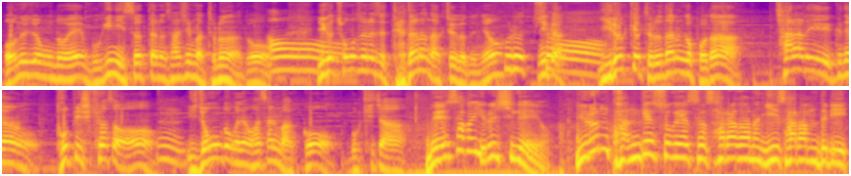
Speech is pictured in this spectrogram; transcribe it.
어느 정도의 묵인이 있었다는 사실만 드러나도 어. 이거 총선에서 대단한 악재거든요. 그렇죠. 러니까 이렇게 드러나는 것보다 차라리 그냥 도피시켜서 음. 이 정도 그냥 화살 맞고 묵히자. 매사가 이런 식이에요. 이런 관계 속에서 살아가는 이 사람들이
